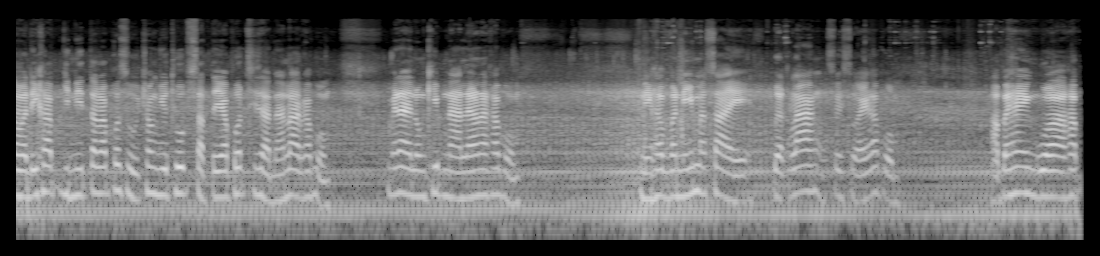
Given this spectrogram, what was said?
สวัสดีครับ ยินดีต้อนรับเข้าสู่ช่อง YouTube สัตยพจน์ศิษนาราชครับผม ไม่ได้ลงคลิปนานแล้วนะครับผม นี่ครับวันนี้มาใส่เปลือกล่างสวยๆครับผม เอาไปให้วัวครับ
